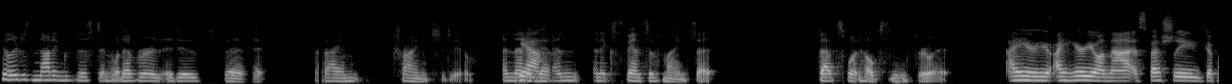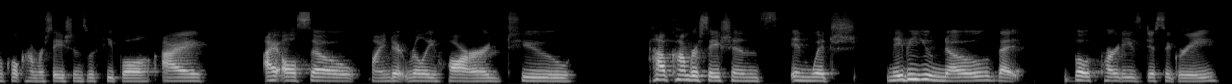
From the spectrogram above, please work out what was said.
Failure does not exist in whatever it is that that I am trying to do. And then yeah. again, an expansive mindset. That's what helps me through it. I hear you. I hear you on that, especially difficult conversations with people. I I also find it really hard to have conversations in which maybe you know that both parties disagree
